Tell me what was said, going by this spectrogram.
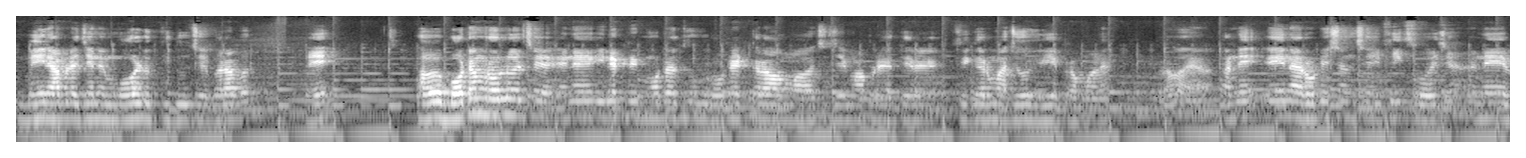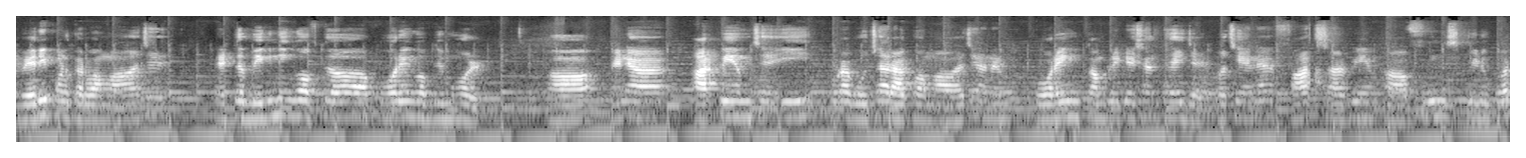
મેઇન આપણે જેને મોલ્ડ કીધું છે, બરાબર? એ હવે બોટમ રોલર છે, એને ઇલેક્ટ્રિક મોટર થ્રુ રોટેટ કરાવવામાં આવે છે, જેમ આપણે અત્યારે ફિગરમાં જોયું એ પ્રમાણે. અને એના રોટેશન છે એ ફિક્સ હોય છે અને વેરી પણ કરવામાં આવે છે. At the beginning of the pouring of the mould એના આરપીએમ છે એ થોડાક ઓછા રાખવામાં આવે છે અને પોરિંગ કોમ્પ્લિકેશન થઈ જાય. પછી એને ફાસ્ટ આરપીએમ ફૂલ સ્પીડ ઉપર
